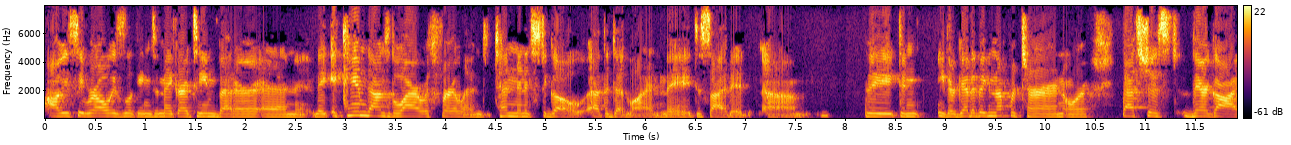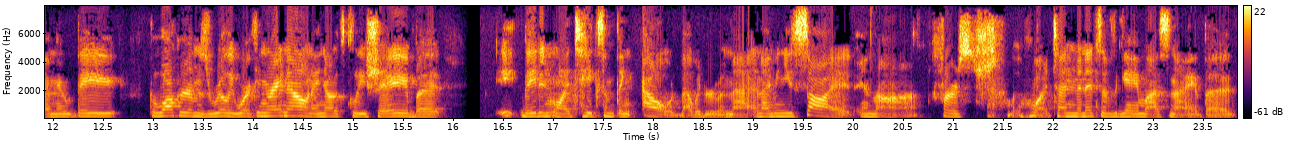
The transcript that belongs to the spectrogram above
obviously we're always looking to make our team better, and they, it came down to the wire with Ferland. Ten minutes to go at the deadline, they decided. Um, they didn't either get a big enough return or that's just their guy and they, they the locker room is really working right now and i know it's cliche but they didn't want to take something out that would ruin that. And I mean, you saw it in the first what ten minutes of the game last night. But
